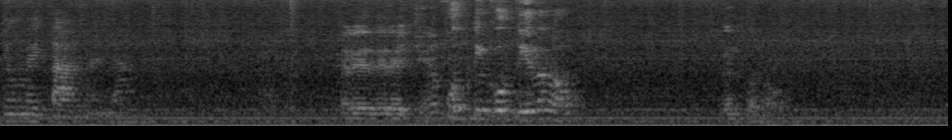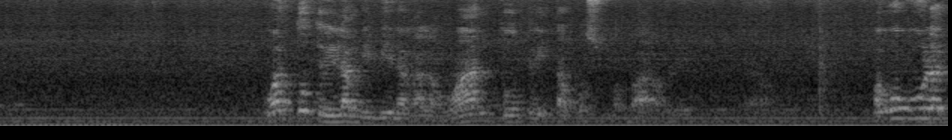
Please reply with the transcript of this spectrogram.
Yung may tama lang. Dire-diretso. Yung kunting-kunti na lang. Ganito lang. 1, 2, 3 lang, bibilang ka lang. 1, 2, 3, tapos baba ulit. Magugulat.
